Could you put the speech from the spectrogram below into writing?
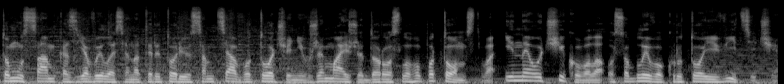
Тому самка з'явилася на територію самця в оточенні вже майже дорослого потомства і не очікувала особливо крутої відсічі.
